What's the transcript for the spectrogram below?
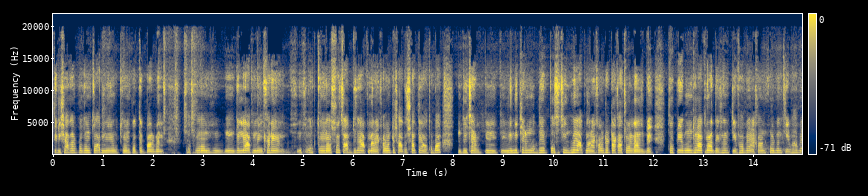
তিরিশ হাজার পর্যন্ত আপনি উত্তোলন করতে পারবেন। উত্তোলন দিলে আপনি এখানে উত্তোলন অবশ্যই চাপ দিলে আপনার অ্যাকাউন্টের সাথে সাথে অথবা দুই চার মিনিটের মধ্যে প্রসেসিং হয়ে আপনার অ্যাকাউন্টে টাকা চলে আসবে। তো প্রিয় বন্ধুরা, আপনারা দেখেন কীভাবে অ্যাকাউন্ট করবেন, কীভাবে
